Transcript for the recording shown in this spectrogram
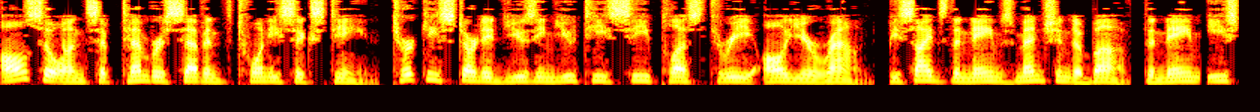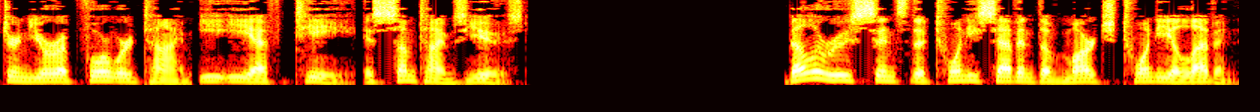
Also on September 7, 2016, Turkey started using UTC plus 3 all year round. Besides the names mentioned above, the name Eastern Europe Forward Time is sometimes used. Belarus since the 27th of March 2011.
